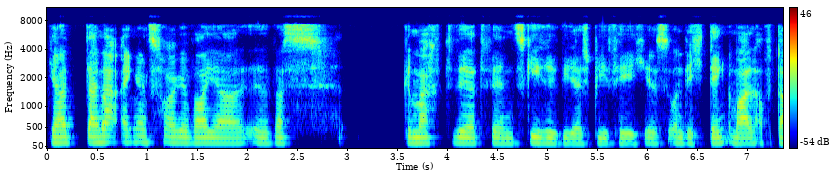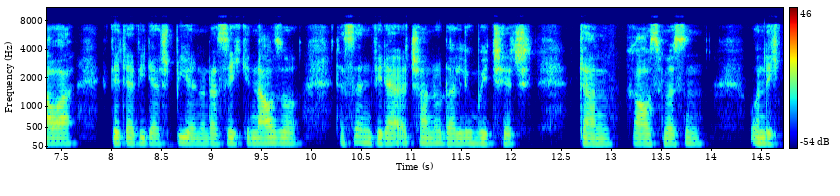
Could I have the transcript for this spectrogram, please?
Ja, deine Eingangsfrage war ja, äh, was gemacht wird, wenn Skiri wieder spielfähig ist. Und ich denke mal, auf Dauer wird er wieder spielen. Und das sehe ich genauso, dass entweder Özcan oder Lubicic dann raus müssen. Und ich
